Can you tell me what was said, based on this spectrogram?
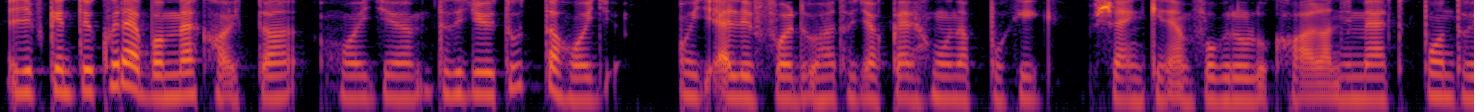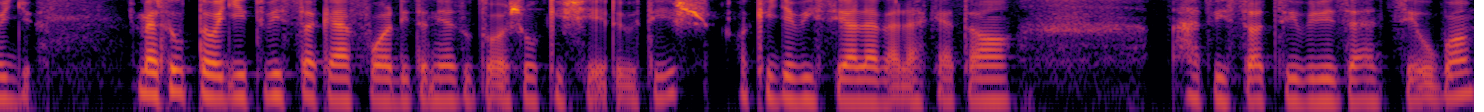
Egyébként ő korábban meghagyta, hogy, tehát, hogy ő tudta, hogy, hogy előfordulhat, hogy akár hónapokig senki nem fog róluk hallani, mert pont, hogy mert tudta, hogy itt vissza kell fordítani az utolsó kísérőt is, aki ugye viszi a leveleket a, hát vissza a civilizációba.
